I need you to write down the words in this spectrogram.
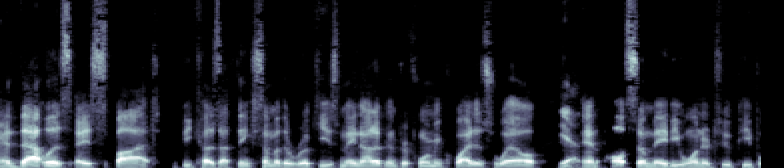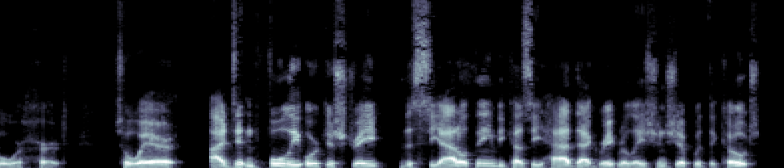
And that was a spot because I think some of the rookies may not have been performing quite as well. Yeah. And also maybe one or two people were hurt to where I didn't fully orchestrate the Seattle thing because he had that great relationship with the coach,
